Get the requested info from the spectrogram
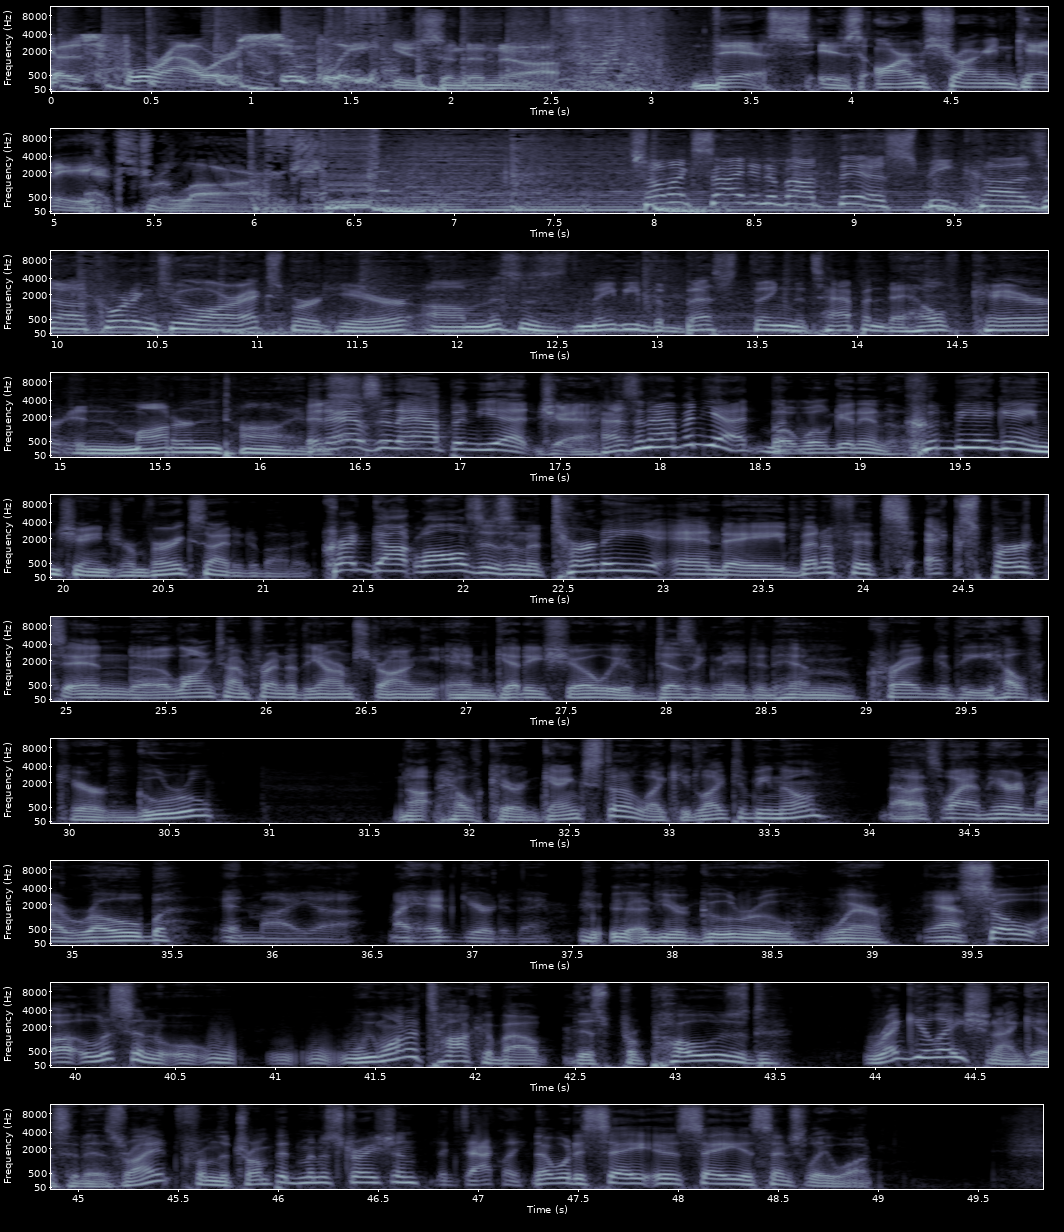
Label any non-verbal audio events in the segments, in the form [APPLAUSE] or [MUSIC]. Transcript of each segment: Because four hours simply isn't enough. This is Armstrong and Getty Extra Large. So I'm excited about this because, uh, according to our expert here, um, this is maybe the best thing that's happened to healthcare in modern times. It hasn't happened yet, Jack. Hasn't happened yet, but, but we'll get into that. Could be a game changer. I'm very excited about it. Craig Gottwals is an attorney and a benefits expert and a longtime friend of the Armstrong and Getty show. We have designated him Craig the healthcare guru, not healthcare gangsta like he'd like to be known. Now that's why I'm here in my robe and my uh, my headgear today. Your guru wear. Yeah. So uh, listen, w- we want to talk about this proposed regulation. I guess it is right from the Trump administration. Exactly. That would say say essentially what.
